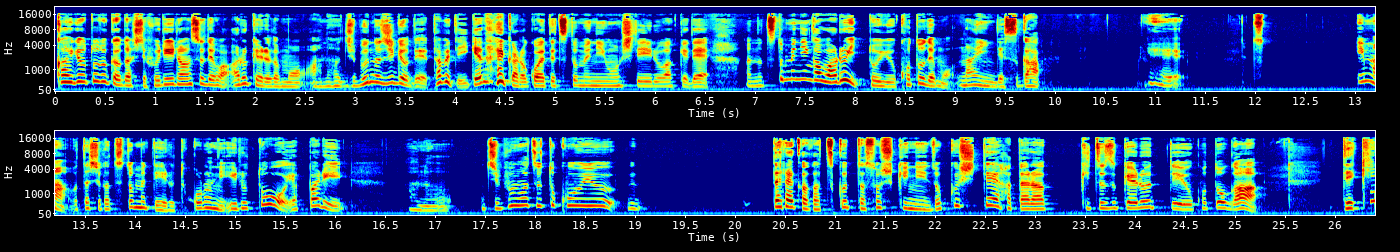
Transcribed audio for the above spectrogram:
開業届を出してフリーランスではあるけれども、あの、自分の事業で食べていけないからこうやって勤め人をしているわけで、あの、勤め人が悪いということでもないんですが、えー、今私が勤めているところにいると、やっぱり、あの、自分はずっとこういう誰かが作った組織に属して働き続けるっていうことができな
